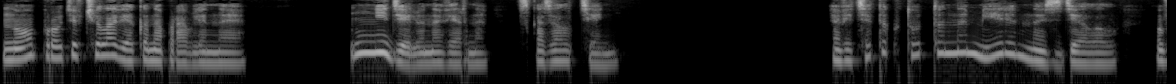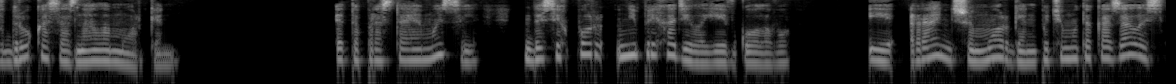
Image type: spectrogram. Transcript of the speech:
но против человека направленная. Неделю, наверное», — сказал Тень. А ведь это кто-то намеренно сделал, вдруг осознала Морген. Эта простая мысль до сих пор не приходила ей в голову. И раньше Морген почему-то казалось,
